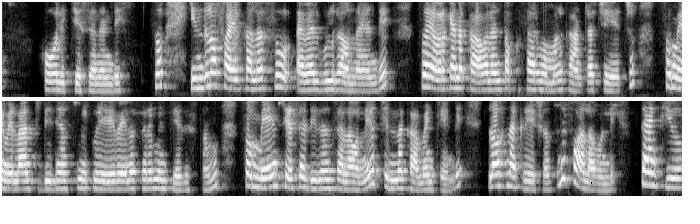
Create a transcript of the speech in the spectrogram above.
హోల్ ఇచ్చేసానండి. సో ఇందులో ఫైవ్ కలర్స్ అవైలబుల్గా ఉన్నాయండి. సో ఎవరికైనా కావాలంటే ఒక్కసారి మమ్మల్ని కాంటాక్ట్ చేయొచ్చు. సో మేము ఇలాంటి డిజైన్స్ మీకు ఏవైనా సరే మేము చేసిస్తాము. సో మేము చేసే డిజైన్స్ ఎలా ఉన్నాయో చిన్న కామెంట్ చేయండి. లోహ్నా క్రియేషన్స్ని ఫాలో అవ్వండి. Thank you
